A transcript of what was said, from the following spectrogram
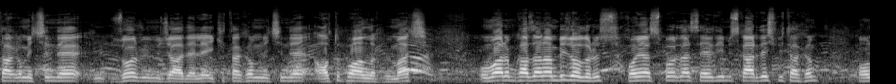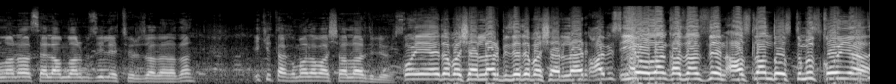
Takım için de zor bir mücadele. İki takımın içinde 6 puanlık bir maç. Umarım kazanan biz oluruz. Konya Spor'da sevdiğimiz kardeş bir takım. Onlara da selamlarımızı iletiyoruz Adana'dan. İki takıma da başarılar diliyoruz. Konya'ya da başarılar, bize de başarılar. Abi İyi olan kazansın. Aslan dostumuz Konya.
